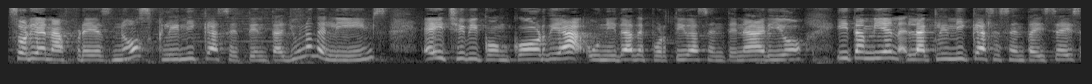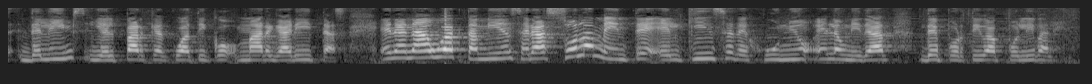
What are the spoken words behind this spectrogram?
Soriana Fresnos, Clínica 71 del IMSS, HB Concordia, Unidad Deportiva Centenario y también la Clínica 66 del IMSS y el Parque Acuático Margaritas. En Anáhuac también será solamente el 15 de junio en la Unidad Deportiva Polivalente.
